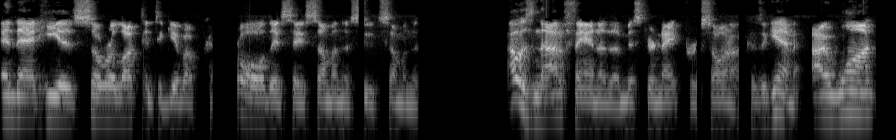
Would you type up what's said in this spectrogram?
And that he is so reluctant to give up control, they say summon the suit, summon the I was not a fan of the Mr. Knight persona because again, I want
